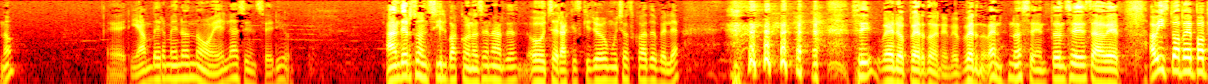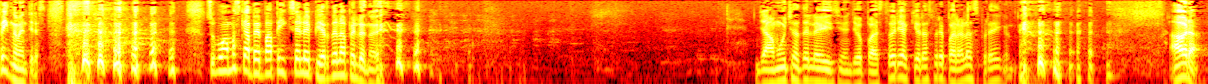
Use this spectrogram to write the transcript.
¿No? Deberían ver menos novelas, en serio. Anderson Silva, ¿conocen a Anderson? ¿O será que es que yo veo muchas cosas de pelea? bueno, perdónenme, perdón. Bueno, no sé, entonces, a ver. ¿Ha visto a Peppa Pig? No, mentiras. Supongamos que a Peppa Pig se le pierde la pelota. ya mucha televisión. Yo, pastor, ¿y a qué horas prepara las pregas? Ahora,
